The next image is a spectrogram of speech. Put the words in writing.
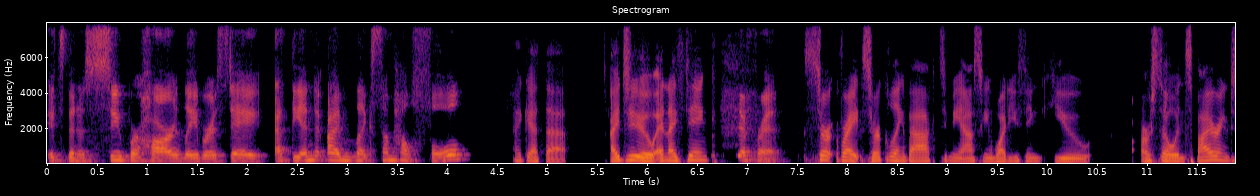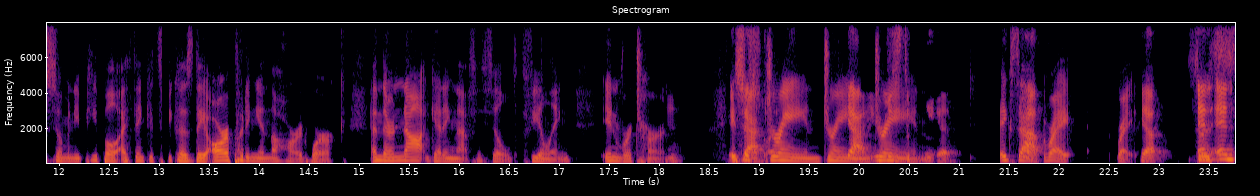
It's been a super hard laborious day. At the end, I'm like somehow full. I get that. I do. And I think different. Cir- right. Circling back to me asking, why do you think you are so inspiring to so many people? I think it's because they are putting in the hard work and they're not getting that fulfilled feeling in return. Mm-hmm. It's exactly. just drain, drain, yeah, drain. Exactly. Yeah. Right. Right. Yep. So and and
